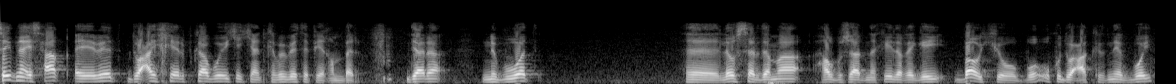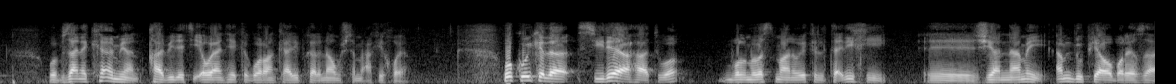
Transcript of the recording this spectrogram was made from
سیدنا ئیسحاق ئەیەوێت دوعای خێر بک بۆ یەکێکیان کە ببێتە پێغمبەر دیارە نبووەت لەو سەردەما هەڵبژاردنەکەی لە ڕێگەی باوکیەوە بۆ وەکو دوعاکردنێک بۆی و بزانە کامیان قابلێتی ئەویان هەیە کە گۆڕانکاری بکە لە ناو مشتتەماکی خۆیان وەکوی کە لە سیرەیە هاتووە بڵمە بەستمانەوەی کە لە تاریخی ژیان نامەی ئەم دوو پیاوە بە ڕێزا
